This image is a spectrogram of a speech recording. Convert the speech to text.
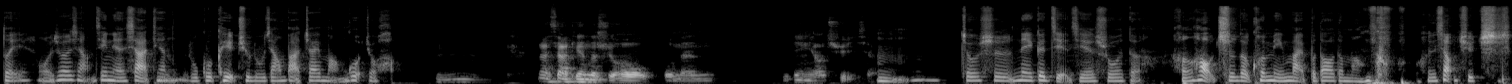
对，我就想今年夏天嗯如果可以去怒江吧摘芒果就好。嗯，那夏天的时候我们一定要去一下。嗯，就是那个姐姐说的很好吃的昆明买不到的芒果，我很想去吃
